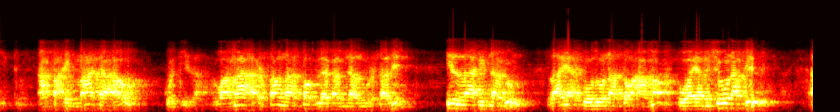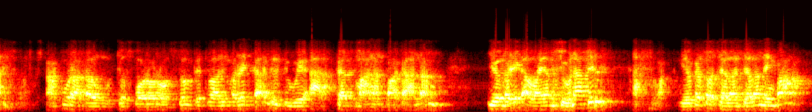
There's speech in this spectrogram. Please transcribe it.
itu. Apa imma ta'au kutila. Wa ma arsalna qabla minal mursalin illa innahum layak kuluna to'ama wa yamsuna fil Aku ora tau ngutus para rasul kecuali mereka itu duwe adat mangan pakanan. Ya mereka wayang sunafil aswak. Ya kerto jalan-jalan yang pak.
